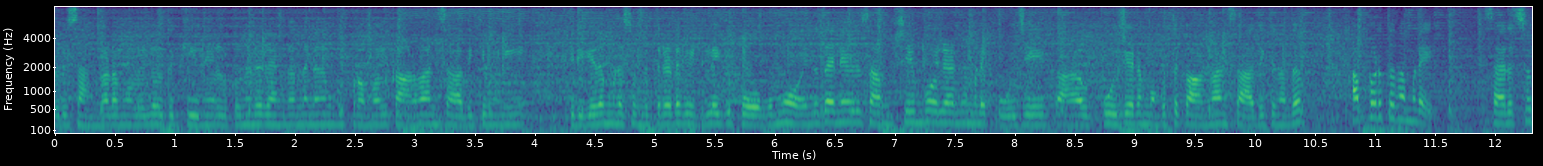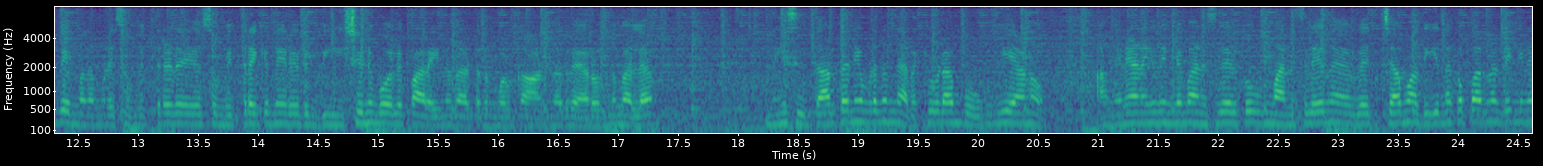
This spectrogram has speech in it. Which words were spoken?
ഒരു സങ്കടമുള്ളിൽ ഒതുക്കി നിൽക്കുന്നൊരു രംഗം തന്നെ നമുക്ക് പ്രൊമോയിൽ കാണുവാൻ സാധിക്കും. ഇനി തിരികെ നമ്മുടെ സുമിത്രയുടെ വീട്ടിലേക്ക് പോകുമോ എന്ന് തന്നെ ഒരു സംശയം പോലെയാണ് നമ്മുടെ പൂജയെ പൂജയുടെ മുഖത്ത് കാണുവാൻ സാധിക്കുന്നത്. അപ്പുറത്ത് നമ്മുടെ സരസ്വതി അമ്മ നമ്മുടെ സുമിത്രയുടെ സുമിത്രയ്ക്ക് നേരെ ഒരു ഭീഷണി പോലെ പറയുന്നതായിട്ട് നമ്മൾ കാണുന്നത്. വേറൊന്നുമല്ല. നീ സിദ്ധാർത്ഥനെ ഇവിടെ നിന്ന് ഇറക്കി വിടാൻ പോകുകയാണോ അങ്ങനെയാണെങ്കിൽ നിന്റെ മനസ്സിലിപ്പോൾ മനസ്സിലേ വെച്ചാൽ മതി എന്നൊക്കെ പറഞ്ഞിട്ട് ഇങ്ങനെ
